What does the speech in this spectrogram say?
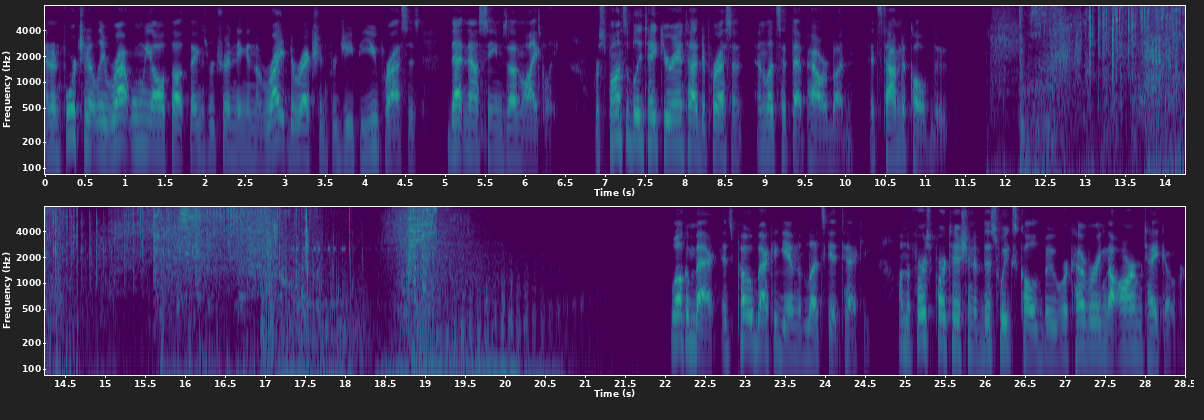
and unfortunately, right when we all thought things were trending in the right direction for GPU prices, that now seems unlikely. Responsibly take your antidepressant and let's hit that power button. It's time to cold boot. Welcome back. It's Poe back again with Let's Get Techy. On the first partition of this week's Cold Boot, we're covering the ARM takeover.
